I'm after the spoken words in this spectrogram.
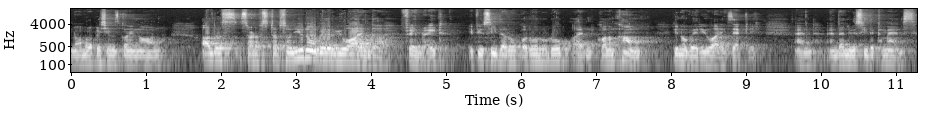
normal operation is going on, all those sort of stuff. So you know where you are in the frame, right? If you see the row, row, row and column count, you know where you are exactly. And, and then you see the commands.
